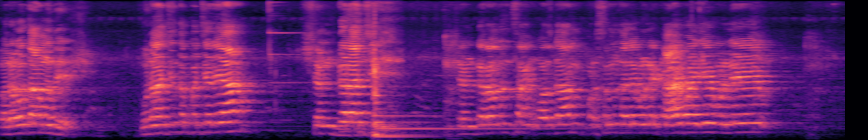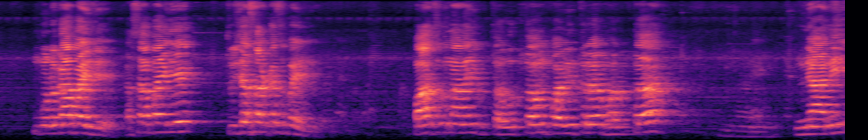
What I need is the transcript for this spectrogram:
पर्वतामध्ये. कुणाची तपश्चर्या? शंकराची. शंकरानं सांग वरदान प्रसन्न झाले म्हणले काय पाहिजे? म्हणले मुलगा पाहिजे. कसा पाहिजे? तुझ्यासारखाच पाहिजे. पाच गुणाने युक्त. उत्तम पवित्र भक्त. ज्ञानी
